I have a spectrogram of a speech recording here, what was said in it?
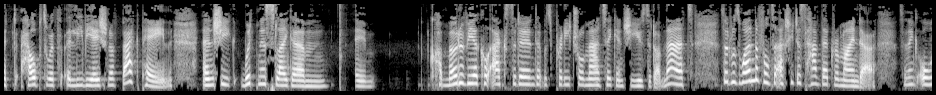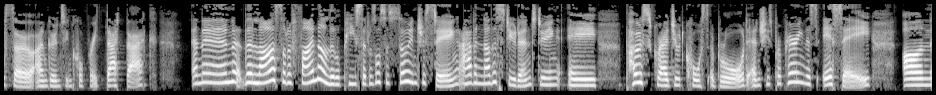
it helped with alleviation of back pain. And she witnessed like um, a motor vehicle accident that was pretty traumatic and she used it on that. So it was wonderful to actually just have that reminder. So I think also I'm going to incorporate that back and then the last sort of final little piece that was also so interesting, I have another student doing a postgraduate course abroad and she's preparing this essay on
